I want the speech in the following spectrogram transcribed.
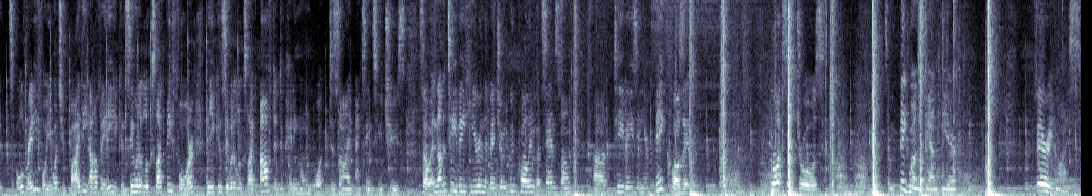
it's all ready for you. Once you buy the RV, you can see what it looks like before and you can see what it looks like after, depending on what design accents you choose. So another TV here in the bedroom, good quality. We've got Samsung uh, TVs in here, big closet, lots of drawers, some big ones down here. Very nice.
